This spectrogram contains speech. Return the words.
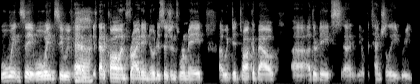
we'll wait and see. We'll wait and see. We've had yeah. a, just had a call on Friday. No decisions were made. Uh, we did talk about uh, other dates. Uh, you know, potentially re,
